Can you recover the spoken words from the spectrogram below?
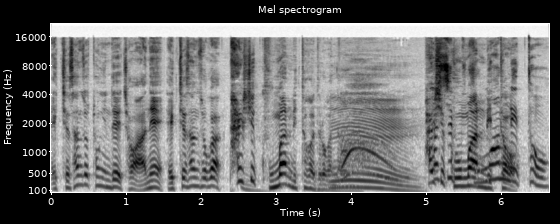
액체 산소 통인데 저 안에 액체 산소가 89만 리터가 들어간다고. 음. 89만 리터. 리터.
